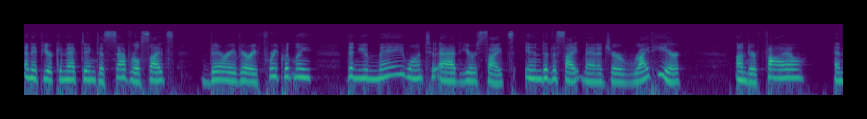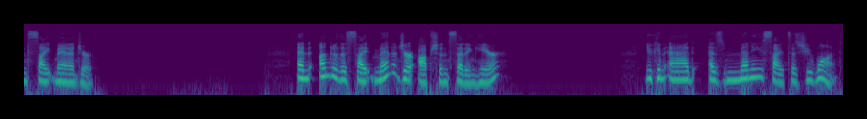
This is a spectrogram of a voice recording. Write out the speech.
And if you're connecting to several sites very, very frequently, then you may want to add your sites into the Site Manager right here under File and Site Manager. And under the Site Manager option setting here, you can add as many sites as you want.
